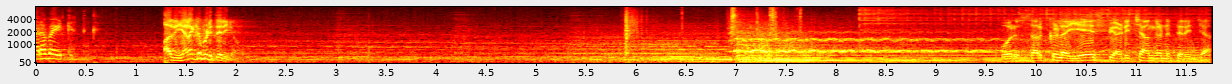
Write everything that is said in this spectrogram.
வரவழைக்கிறதுக்கு. அது எனக்கு எப்படி தெரியும்? ஒரு சர்க்கிளை ஏஎஸ்பி அடிச்சாங்கன்னு தெரிஞ்சா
